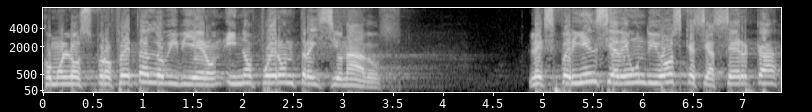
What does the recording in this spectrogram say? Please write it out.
como los profetas lo vivieron y no fueron traicionados. La experiencia de un Dios que se acerca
